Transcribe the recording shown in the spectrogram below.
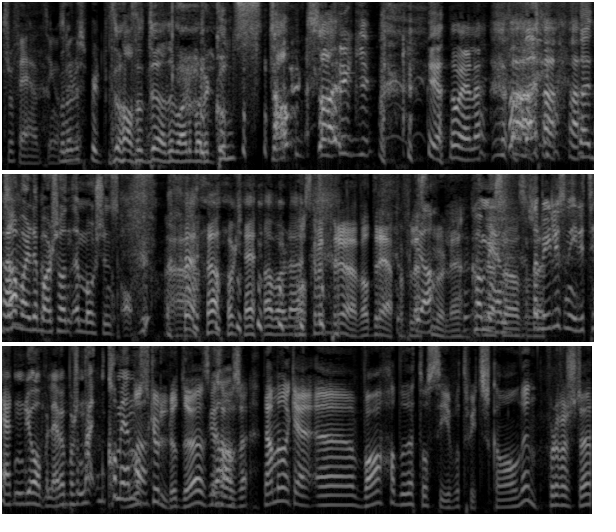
troféhenting. Men når du spilte til alle døde, var det bare konstant sorg gjennom hele Nei, da var det bare sånn emotions off. okay, da var det Nå skal vi prøve å drepe flest Ja, mulig. Kom igjen. Det så- så Da blir du litt sånn irritert når de overlever. Bare sånn, nei, kom igjen Nå skulle du dø. Skal jeg Ja. si det. Nei, men ok, uh, Hva hadde dette å si for Twitch-kanalen din? For det første,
